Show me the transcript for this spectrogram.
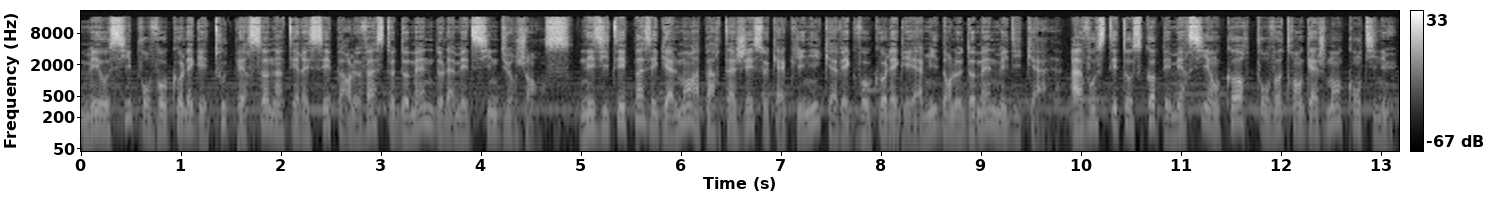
mais aussi pour vos collègues et toute personne intéressée par le vaste domaine de la médecine d'urgence. N'hésitez pas également à partager ce cas clinique avec vos collègues et amis dans le domaine médical. À vos stéthoscopes et merci encore pour votre engagement continu.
